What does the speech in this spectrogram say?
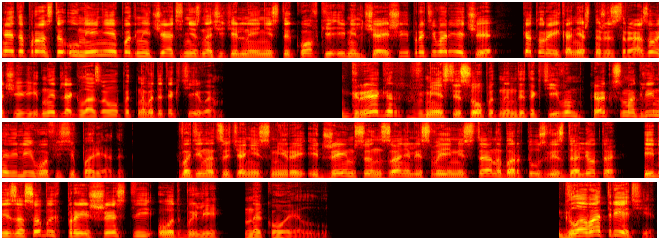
«Это просто умение подмечать незначительные нестыковки и мельчайшие противоречия, которые, конечно же, сразу очевидны для глаза опытного детектива. Грегор вместе с опытным детективом как смогли навели в офисе порядок. В 11 они с Мирой и Джеймсон заняли свои места на борту звездолета и без особых происшествий отбыли на Коэллу. Глава 3.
